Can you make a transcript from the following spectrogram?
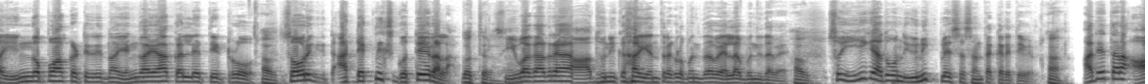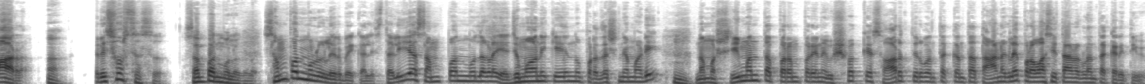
ಹೆಂಗಪ್ಪ ಕಟ್ಟಿದ್ರಿದ್ನ ಹೆಂಗಯ್ಯ ಕಲ್ಲೆತ್ತಿಟ್ರು. ಸೊ ಅವ್ರಿಗೆ ಆ ಟೆಕ್ನಿಕ್ಸ್ ಗೊತ್ತೇ ಇರಲ್ಲ. ಇವಾಗಾದ್ರೆ ಆಧುನಿಕ ಯಂತ್ರಗಳು ಬಂದಿದ್ದಾವೆ ಎಲ್ಲ ಬಂದಿದ್ದಾವೆ. ಹೌದು. ಸೊ ಹೀಗೆ ಅದು ಒಂದು ಯುನಿಕ್ ಪ್ಲೇಸಸ್ ಅಂತ ಕರಿತೀವಿ. ಅದೇ ತರ ಆರ್ ರಿಸೋರ್ಸಸ್ ಸಂಪನ್ಮೂಲಗಳು. ಸಂಪನ್ಮೂಲಗಳು ಇರಬೇಕಲ್ಲಿ ಸ್ಥಳೀಯ ಸಂಪನ್ಮೂಲಗಳ ಯಜಮಾನಿಕೆಯನ್ನು ಪ್ರದರ್ಶನ ಮಾಡಿ ನಮ್ಮ ಶ್ರೀಮಂತ ಪರಂಪರೆಯನ್ನು ವಿಶ್ವಕ್ಕೆ ಸಾರುತ್ತಿರುವಂತಕ್ಕಂಥ ತಾಣಗಳೇ ಪ್ರವಾಸಿ ತಾಣಗಳಂತ ಕರಿತೀವಿ.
